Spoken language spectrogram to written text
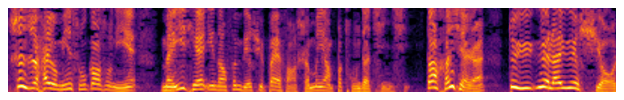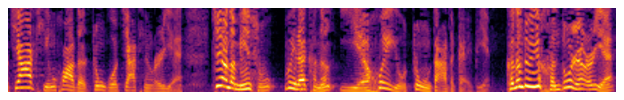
甚至还有民俗告诉你，每一天应当分别去拜访什么样不同的亲戚。但很显然，对于越来越小家庭化的中国家庭而言，这样的民俗未来可能也会有重大的改变。可能对于很多人而言，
